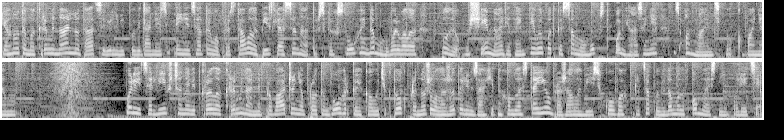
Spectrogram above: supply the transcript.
тягнутиме кримінальну та цивільну відповідальність. Ініціативу представили після сенаторських слухань, де обговорювали вплив ще на дітей і випадки самогубств пов'язані з онлайн спілкуванням. Поліція Львівщини відкрила кримінальне провадження проти блогерки, яка у TikTok принижувала жителів західних областей і ображала військових. Про це повідомили в обласній поліції.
